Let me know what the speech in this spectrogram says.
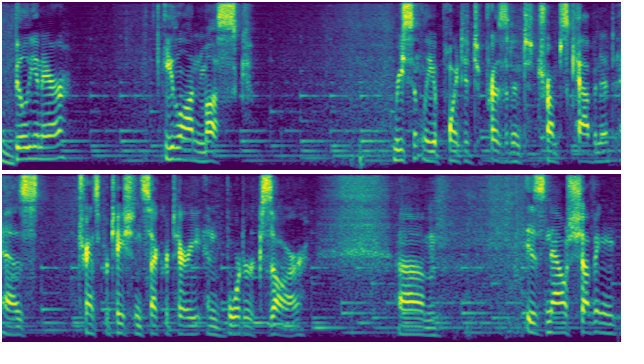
Billionaire Elon Musk, recently appointed to President Trump's cabinet as Transportation Secretary and Border Czar, um, is now shoving,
